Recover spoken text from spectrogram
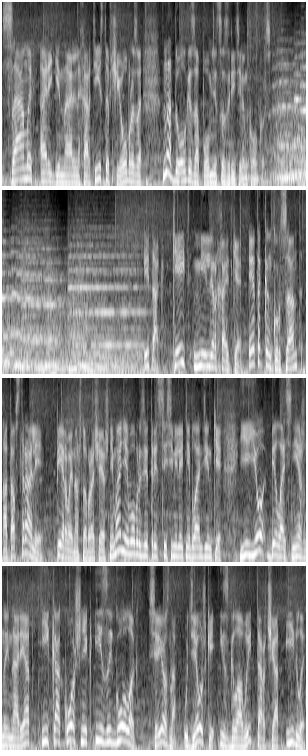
самых оригинальных артистов, чьи образы надолго запомнятся зрителям конкурса. Итак, Кейт Миллер Хайтке – это конкурсант от Австралии – Первое, на что обращаешь внимание в образе 37-летней блондинки, ее белоснежный наряд и кокошник из иголок – Серьезно, у девушки из головы торчат иглы.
